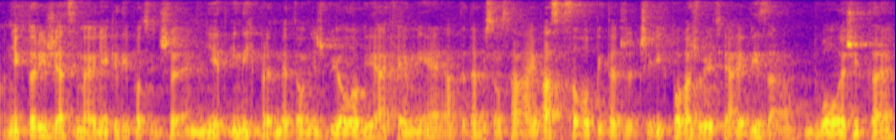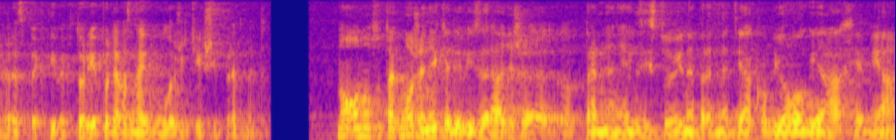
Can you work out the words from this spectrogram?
Niektorí žiaci majú niekedy pocit, že nie je iných predmetov než biológia a chémie a teda by som sa aj vás chcel opýtať, že či ich považujete aj vy za dôležité, respektíve ktorý je podľa vás najdôležitejší predmet? No ono to tak môže niekedy vyzerať, že pre mňa neexistujú iné predmety ako biológia a chémia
